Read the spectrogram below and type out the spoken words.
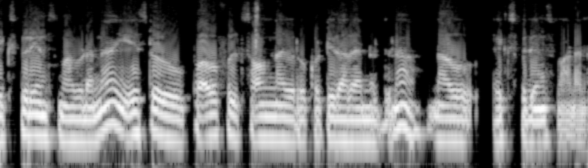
ಎಕ್ಸ್ಪೀರಿಯನ್ಸ್ ಮಾಡ್ಬಿಡೋಣ ಎಷ್ಟು ಪವರ್ಫುಲ್ ಸೌಂಡ್ನ ಇವರು ಕೊಟ್ಟಿದ್ದಾರೆ ಅನ್ನೋದನ್ನ ನಾವು ಎಕ್ಸ್ಪೀರಿಯನ್ಸ್ ಮಾಡೋಣ.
